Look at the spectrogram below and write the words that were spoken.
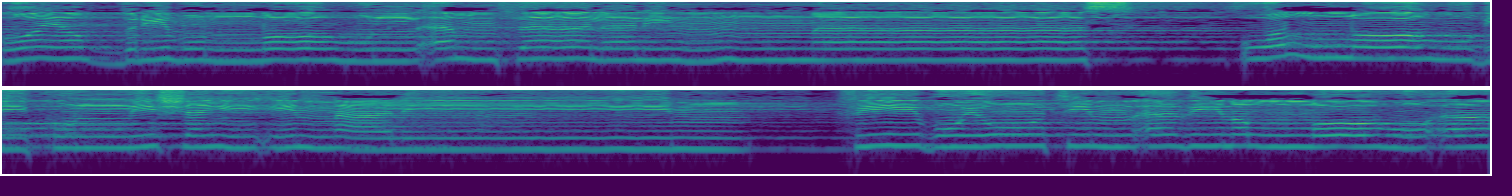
ويضرب الله الأمثال للناس والله بكل شيء عليم. في بيوت أذن الله أن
